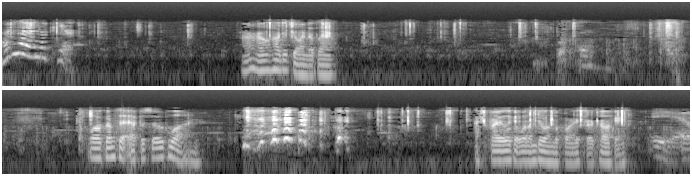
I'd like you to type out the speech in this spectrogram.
How did I end up here? I don't know how to join up there. Welcome to episode one. I should probably look at what I'm doing before I start talking. yeah.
